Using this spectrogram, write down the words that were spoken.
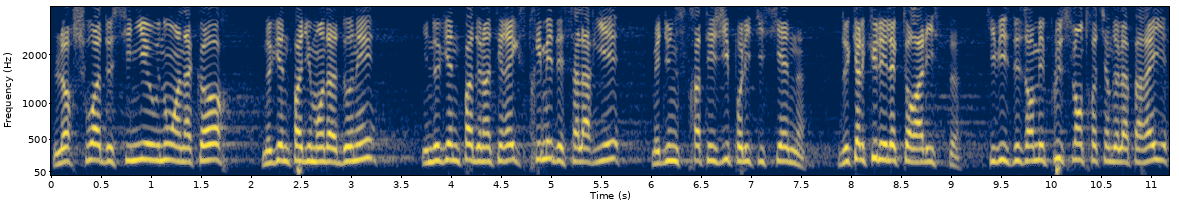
leur choix de signer ou non un accord ne viennent pas du mandat donné, ils ne viennent pas de l'intérêt exprimé des salariés, mais d'une stratégie politicienne, de calcul électoraliste, qui vise désormais plus l'entretien de l'appareil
